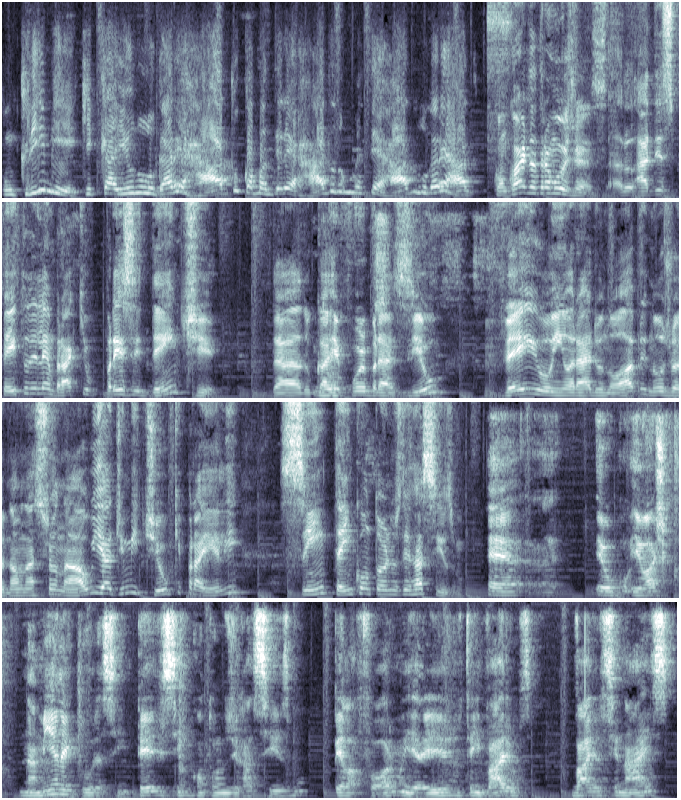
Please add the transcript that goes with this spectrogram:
um, crime que caiu no lugar errado, com a bandeira errada, no momento errado, no lugar errado. Concorda, Tramujas? A, a despeito de lembrar que o presidente da, do Carrefour Brasil veio em horário nobre no Jornal Nacional e admitiu que para ele sim tem contornos de racismo. É, eu, eu acho que na minha leitura, assim, teve sim contornos de racismo pela forma, e aí a gente tem vários, vários sinais.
